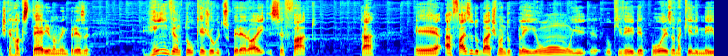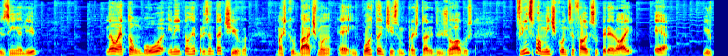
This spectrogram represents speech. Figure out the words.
Acho que é Rocksteady o nome da empresa. Reinventou o que é jogo de super-herói, isso é fato. Tá? É, a fase do Batman do Play 1 e o que veio depois, ou naquele meiozinho ali, não é tão boa e nem tão representativa. Mas que o Batman é importantíssimo para a história dos jogos, principalmente quando você fala de super-herói, é. E os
